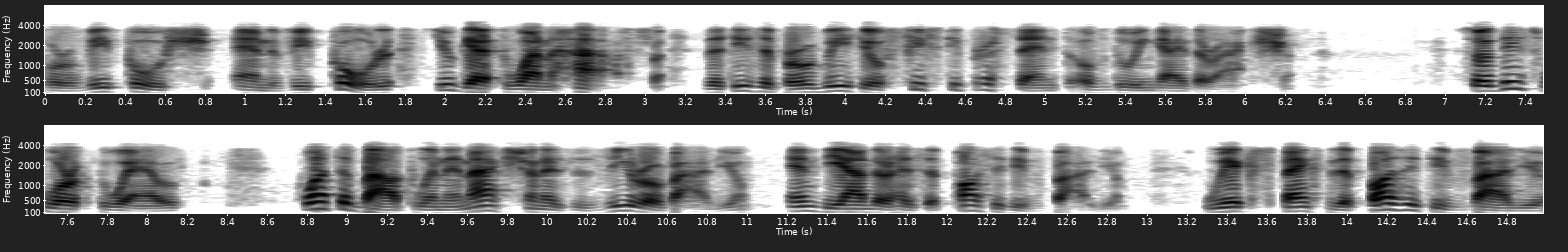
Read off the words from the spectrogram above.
for V push and V pull, you get one half. That is a probability of 50% of doing either action. So this worked well. What about when an action has a zero value and the other has a positive value? We expect the positive value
